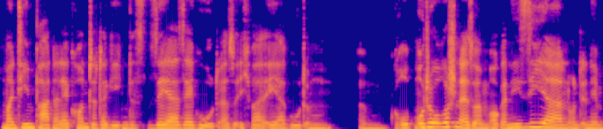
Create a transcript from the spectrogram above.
Und mein Teampartner, der konnte dagegen das sehr, sehr gut. Also ich war eher gut im, im grobmotorischen, also im Organisieren und in dem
